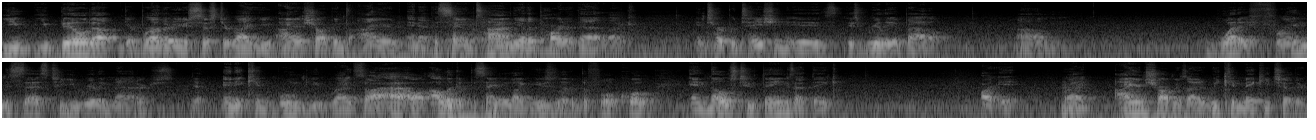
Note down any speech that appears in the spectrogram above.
you you build up your brother, your sister, right? You iron sharpens iron, and at the same time, the other part of that like interpretation is is really about um, what a friend says to you really matters Yeah. and it can wound you, right? So I, I I'll, I'll look up the same like usually look up the full quote, and those two things I think are it, right? Mhm. Iron sharpens iron. We can make each other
